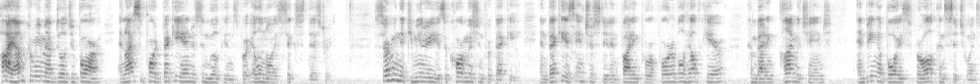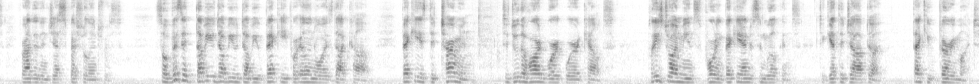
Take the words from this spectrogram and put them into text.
Hi, I'm Kareem Abdul-Jabbar, and I support Becky Anderson Wilkins for Illinois 6th District. Serving the community is a core mission for Becky, and Becky is interested in fighting for affordable health care, combating climate change, and being a voice for all constituents rather than just special interests. So visit www.beckyforillinois.com. Becky is determined to do the hard work where it counts. Please join me in supporting Becky Anderson Wilkins to get the job done. Thank you very much.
